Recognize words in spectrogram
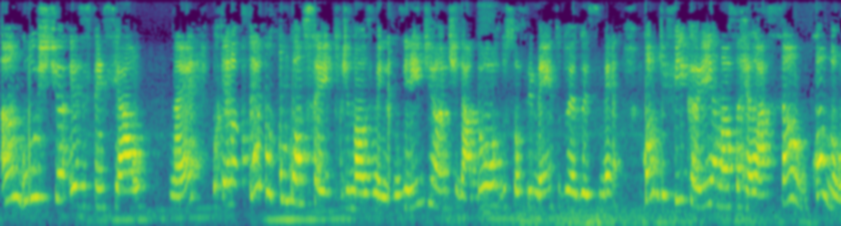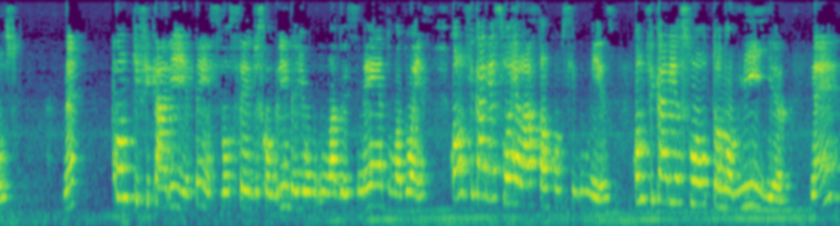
A angústia existencial, né? Porque nós temos um conceito de nós mesmos e aí diante da dor, do sofrimento, do adoecimento, como que fica aí a nossa relação conosco, né? Como que ficaria, pense, você descobrindo aí um, um adoecimento, uma doença, como ficaria a sua relação consigo mesmo? Como ficaria a sua autonomia, né?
